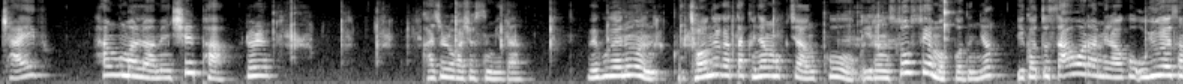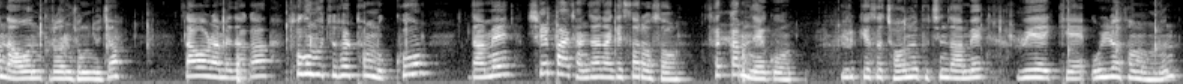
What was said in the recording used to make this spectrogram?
chive, 한국말로 하면 실파를 가지러 가셨습니다. 외국에는 그 전을 갖다 그냥 먹지 않고 이런 소스에 먹거든요. 이것도 사워람이라고 우유에서 나온 그런 종류죠. 사워람에다가 소금, 후추, 설탕 넣고 그 다음에 실파 잔잔하게 썰어서 색감 내고 이렇게 해서 전을 부친 다음에 위에 이렇게 올려서 먹는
